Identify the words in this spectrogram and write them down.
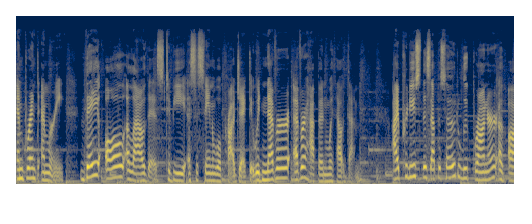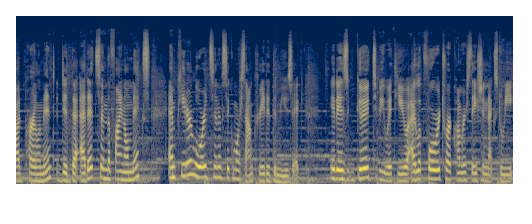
and Brent Emery. They all allow this to be a sustainable project. It would never, ever happen without them. I produced this episode. Luke Bronner of Odd Parliament did the edits and the final mix, and Peter Lordson of Sycamore Sound created the music. It is good to be with you. I look forward to our conversation next week.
